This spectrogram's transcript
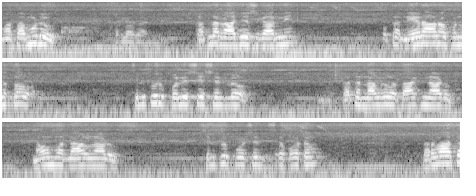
మా తమ్ముడు కట్ల రాజేష్ గారిని ఒక నేరారోపణలతో చిలుకూరు పోలీస్ స్టేషన్లో గత నాలుగవ తారీఖు నాడు నవంబర్ నాలుగు నాడు చిలుకూరు పోలీస్ స్టేషన్ తీసుకుపోవటం. తర్వాత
